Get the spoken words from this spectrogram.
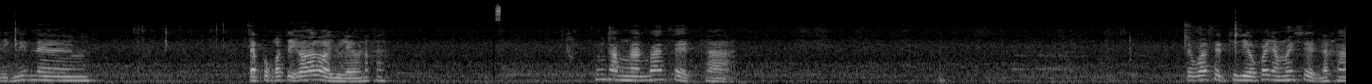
อีกนิดนึง แต่ปกติก็อร่อยอยู่แล้วนะคะเพิ่งทำงานบ้านเสร็จค่ะ แต่ว่าเสร็จทีเดียวก็ยังไม่เสร็จนะคะ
